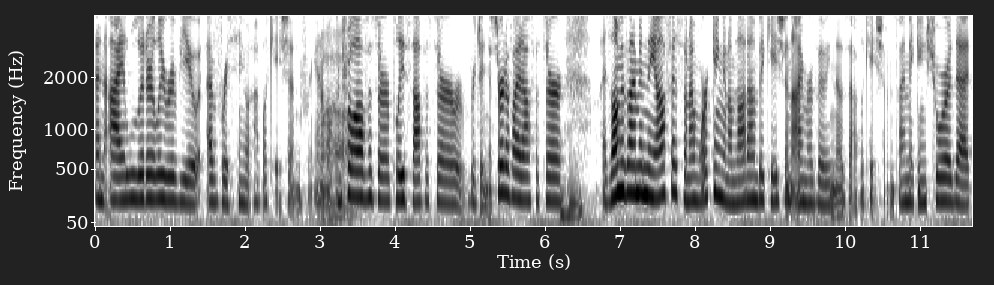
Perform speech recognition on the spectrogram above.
and I literally review every single application for animal control officer, police officer, Virginia certified officer. As long as I'm in the office and I'm working and I'm not on vacation, I'm reviewing those applications. I'm making sure that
